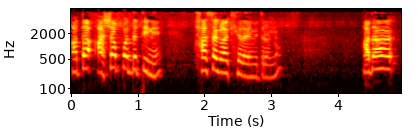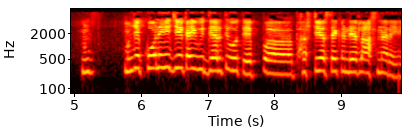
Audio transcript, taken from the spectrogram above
आता अशा पद्धतीने हा सगळा खेळ आहे मित्रांनो. आता म्हणजे कोणीही जे काही विद्यार्थी होते फर्स्ट इयर सेकंड इयरला असणारे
